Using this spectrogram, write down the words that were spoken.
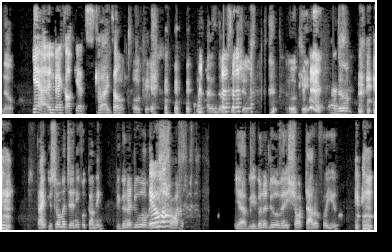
No, yeah, in Bangkok, yes, capital. Bangkok. Okay, I was not so sure. Okay, so thank you so much, Jenny, for coming. We're gonna do a You're very welcome. short. Yeah, we're gonna do a very short tarot for you,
